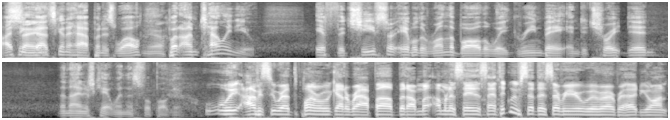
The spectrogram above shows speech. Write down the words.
I think that's going to happen as well. Yeah. But I'm telling you, if the Chiefs are able to run the ball the way Green Bay and Detroit did, the Niners can't win this football game. we obviously we're at the point where we got to wrap up, but I'm, I'm going to say this. I think we've said this every year we've ever had you on.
